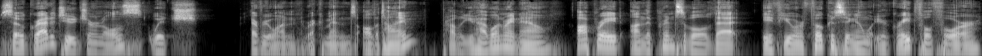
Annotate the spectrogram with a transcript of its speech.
So, gratitude journals, which everyone recommends all the time, probably you have one right now, operate on the principle that if you are focusing on what you're grateful for,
